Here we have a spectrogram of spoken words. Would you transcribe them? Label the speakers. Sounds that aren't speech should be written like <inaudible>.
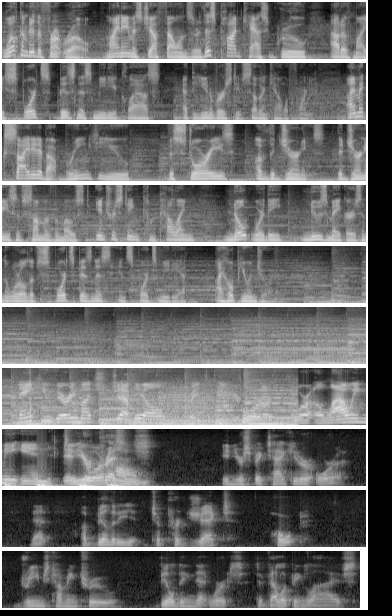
Speaker 1: Welcome to the front row. My name is Jeff Fellenzer. This podcast grew out of my sports business media class at the University of Southern California. I'm excited about bringing to you the stories of the journeys, the journeys of some of the most interesting, compelling, noteworthy newsmakers in the world of sports business and sports media. I hope you enjoy. Thank you very much,
Speaker 2: Jeff.
Speaker 1: Bill,
Speaker 2: Great to be here.
Speaker 1: for for allowing me in to
Speaker 2: in your,
Speaker 1: your
Speaker 2: presence,
Speaker 1: home.
Speaker 2: in your spectacular aura, that ability to project hope, dreams coming true, building networks, developing lives.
